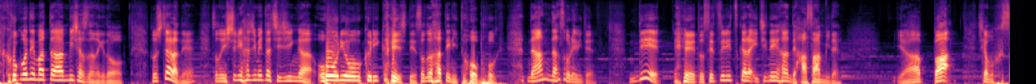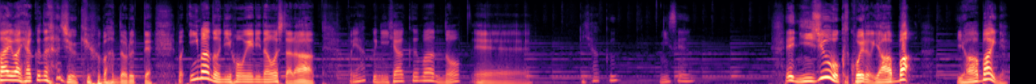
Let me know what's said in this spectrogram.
ここでまたアンビシャスなんだけど、そしたらね、その一緒に始めた知人が横領を繰り返して、その果てに逃亡。なんだそれ？みたいな。で、えっ、ー、と、設立から1年半で破産みたいな。やっば。しかも負債は179万ドルって、まあ今の日本円に直したら、約200万の、えー、200?2000? え、20億超えるの？やば。やばいね。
